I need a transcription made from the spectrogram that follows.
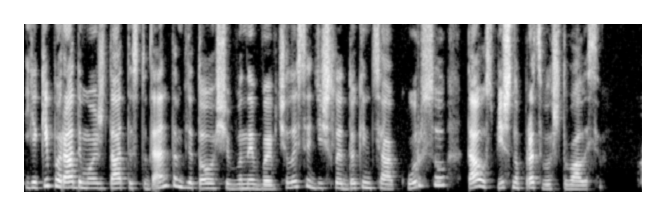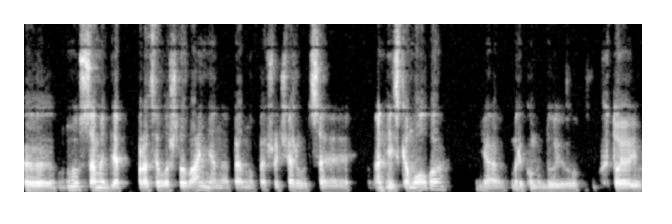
які поради можеш дати студентам для того, щоб вони вивчилися, дійшли до кінця курсу та успішно працевлаштувалися? Е, ну, саме для працевлаштування, напевно, в першу чергу, це англійська мова. Я рекомендую, хто,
